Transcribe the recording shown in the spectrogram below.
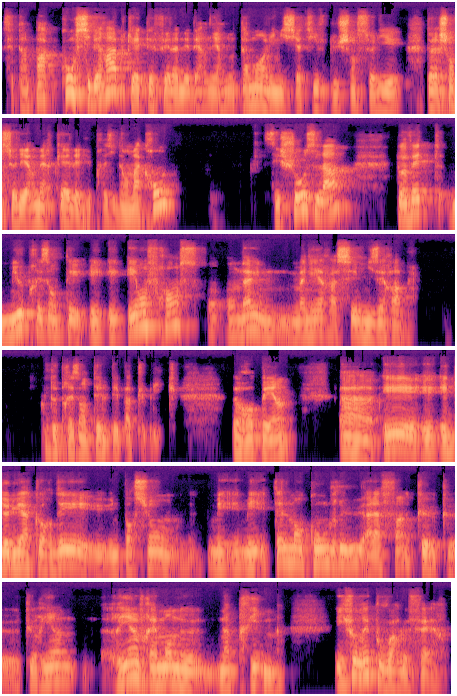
c'est un pas considérable qui a été fait l'année dernière, notamment à l'initiative de la chancelière Merkel et du président Macron. Ces choses-là doivent être mieux présentées. Et, en France, on a une manière assez misérable de présenter le débat public européen euh, et, de lui accorder une portion, mais, tellement congrue à la fin que, que, rien, rien vraiment n'imprime. Il faudrait pouvoir le faire.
